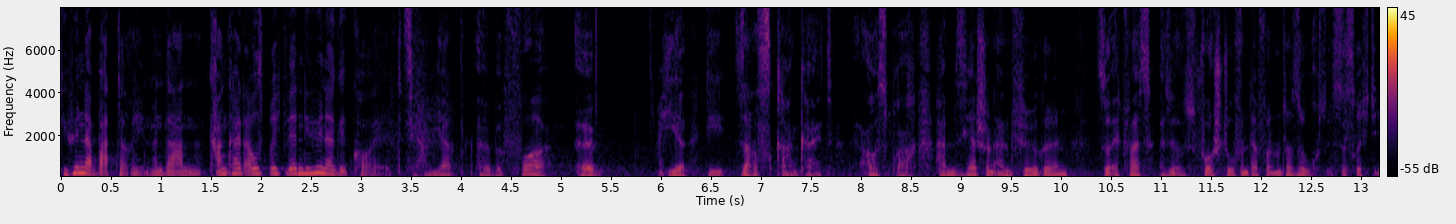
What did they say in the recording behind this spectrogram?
Die Hühnerbatterien. Wenn da eine Krankheit ausbricht, werden die Hühner gekeult. Sie haben ja, äh, bevor äh, hier die SARS-Krankheit ausbrach, haben Sie ja schon an Vögeln so etwas, also Vorstufen davon untersucht. Ist das richtig?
